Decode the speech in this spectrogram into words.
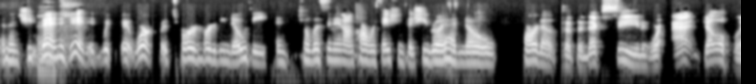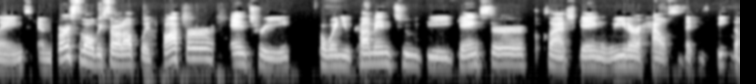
and then she Yeah. then it did. It it worked. It spurred her to be nosy and to listen in on conversations that she really had no part of. At the next scene, we're at Delaplane's, and first of all, we start off with proper entry for when you come into the gangster slash gang leader house that he's beating the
